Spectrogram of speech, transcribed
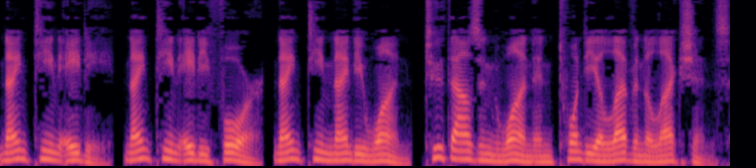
1980, 1984, 1991, 2001 and 2011 elections.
